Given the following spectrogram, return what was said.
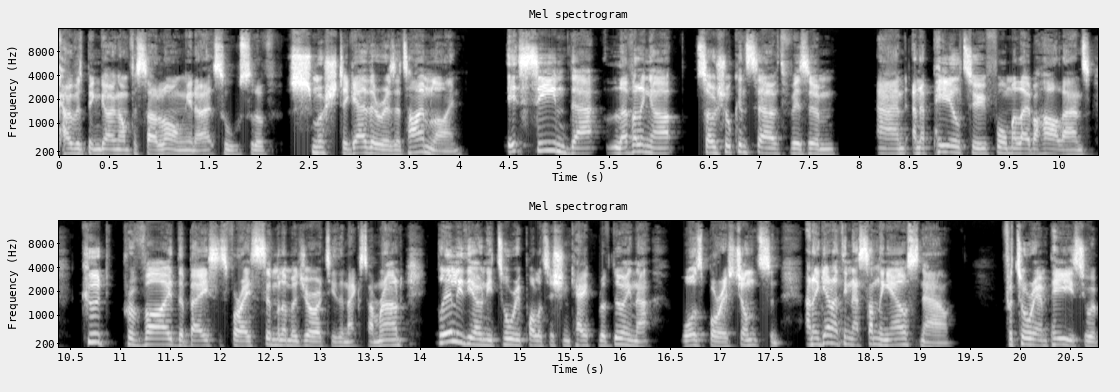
COVID's been going on for so long, you know, it's all sort of smushed together as a timeline. It seemed that leveling up, social conservatism, and an appeal to former Labour heartlands could provide the basis for a similar majority the next time round. Clearly, the only Tory politician capable of doing that was Boris Johnson. And again, I think that's something else now for Tory MPs who are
